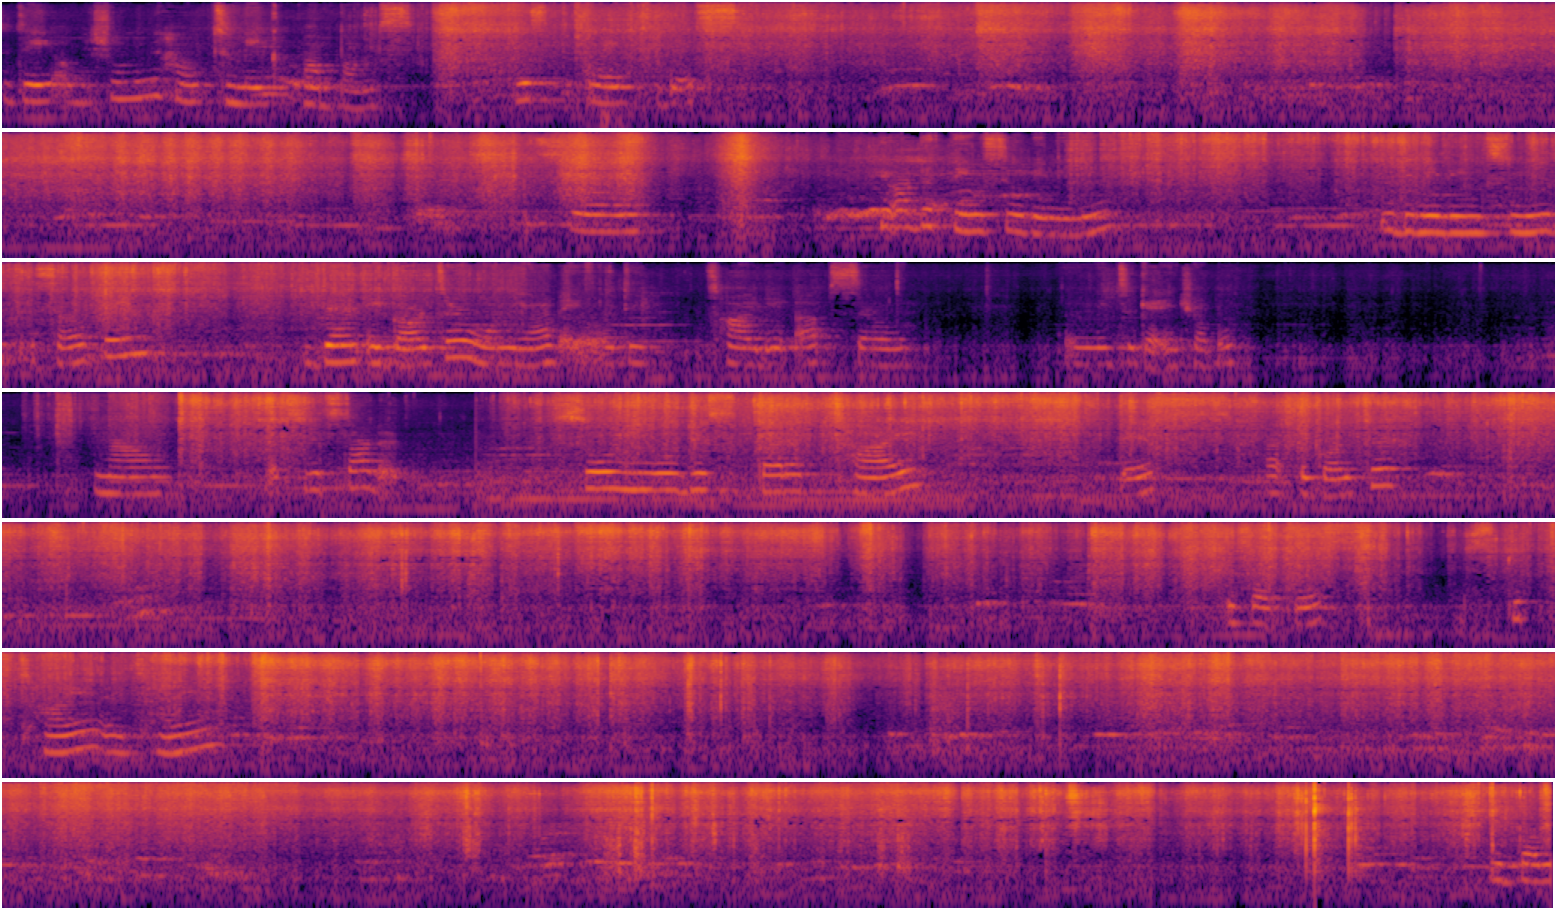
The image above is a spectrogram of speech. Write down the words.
Today I'll be showing you how to make pom-poms. Just like this. So, here are the things you'll be needing. You'll be needing smooth cellophane, then a garter, one yard. I already tied it up, so I don't need to get in trouble. Now, let's get started. So you just gotta tie this at the garter. Just like this. Just keep tying and tying.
